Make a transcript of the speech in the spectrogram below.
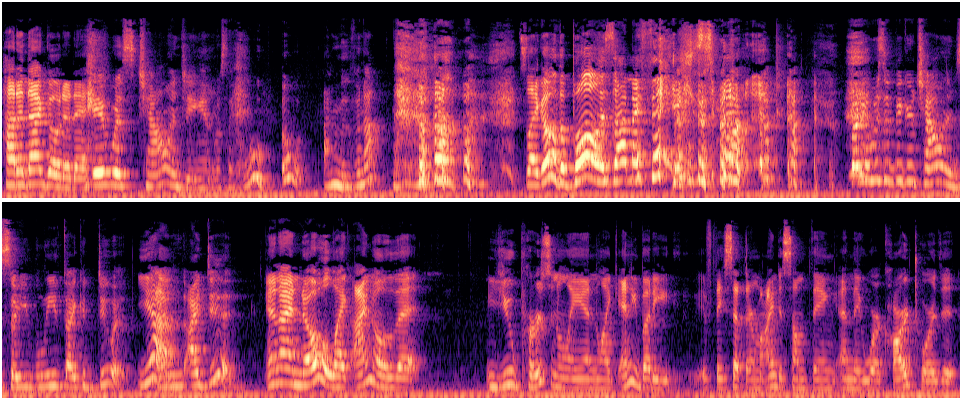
how did that go today? It was challenging. It was like, ooh, oh, I'm moving up. it's like, oh, the ball is at my face. but it was a bigger challenge, so you believed I could do it. Yeah. and I did. and I know, like, I know that you personally and like anybody, if they set their mind to something and they work hard towards it,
